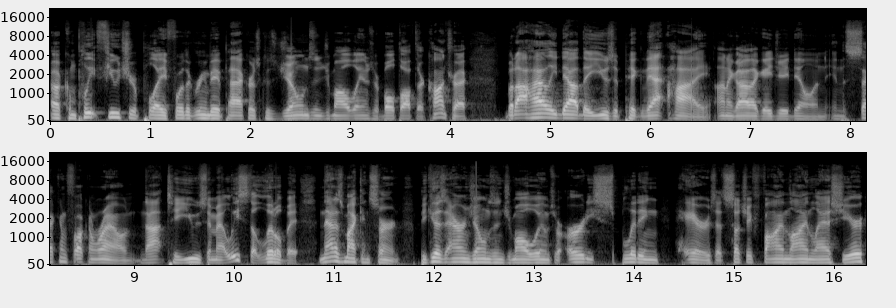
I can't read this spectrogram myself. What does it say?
a complete future play for the Green Bay Packers because Jones and Jamaal Williams are both off their contract. But I highly doubt they use a pick that high on a guy like AJ Dillon in the second fucking round not to use him at least a little bit. And that is my concern because Aaron Jones and Jamaal Williams are already splitting hairs. That's such a fine line last year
